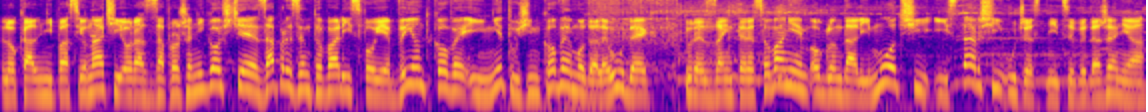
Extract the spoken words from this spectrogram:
Lokalni pasjonaci oraz zaproszeni goście zaprezentowali swoje wyjątkowe i nietuzinkowe modele łódek, które z zainteresowaniem oglądali młodsi i starsi uczestnicy wydarzenia.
